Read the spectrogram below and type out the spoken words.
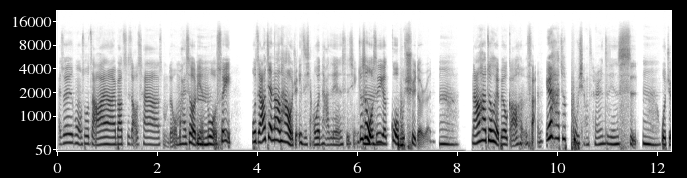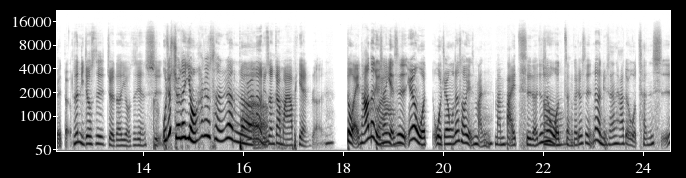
还是会跟我说早安啊，要不要吃早餐啊什么的，我们还是有联络，所以。我只要见到他，我就一直想问他这件事情，就是我是一个过不去的人，嗯，然后他最后也被我搞得很烦，因为他就不想承认这件事，嗯，我觉得，可是你就是觉得有这件事，我就觉得有，他就承认了，因为那个女生干嘛要骗人？对，然后那女生也是，啊、因为我我觉得我那时候也是蛮蛮白痴的，就是我整个就是、嗯、那个女生她对我诚实，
